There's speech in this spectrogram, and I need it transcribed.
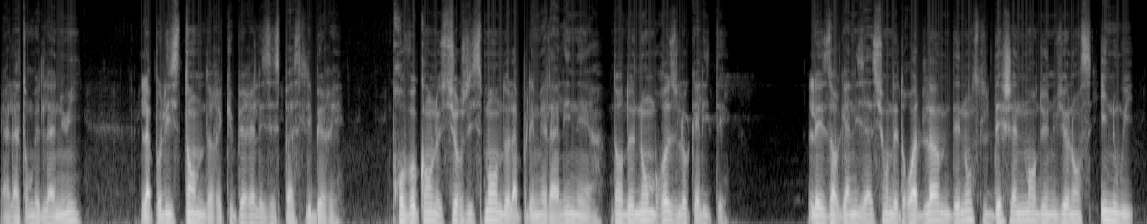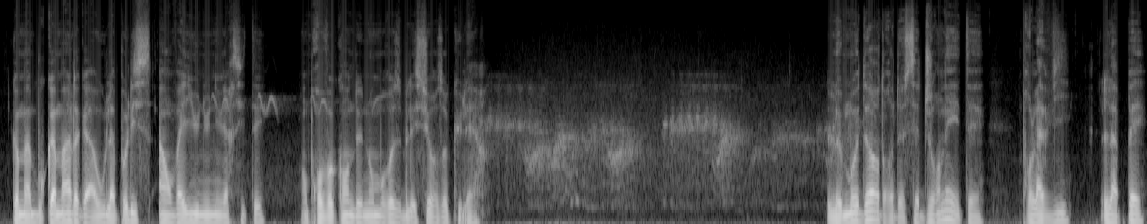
Et à la tombée de la nuit, la police tente de récupérer les espaces libérés, provoquant le surgissement de la Primera Linea dans de nombreuses localités. Les organisations des droits de l'homme dénoncent le déchaînement d'une violence inouïe, comme à Bucamarga où la police a envahi une université en provoquant de nombreuses blessures oculaires. Le mot d'ordre de cette journée était pour la vie, la paix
